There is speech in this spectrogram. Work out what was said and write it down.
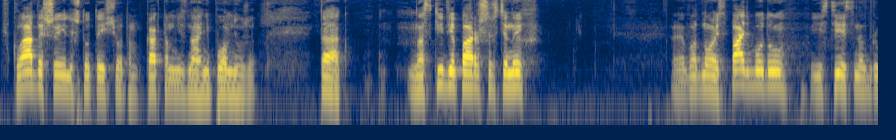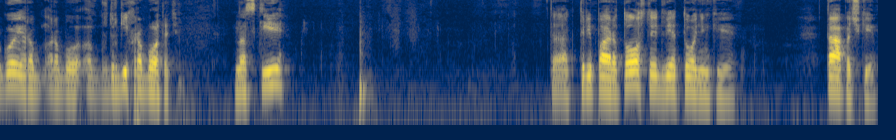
Вкладыши или что-то еще там. Как там, не знаю, не помню уже. Так, носки две пары шерстяных. Э, в одной спать буду, естественно, в другой в других работать. Носки. Так, три пары толстые, две тоненькие. Тапочки.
